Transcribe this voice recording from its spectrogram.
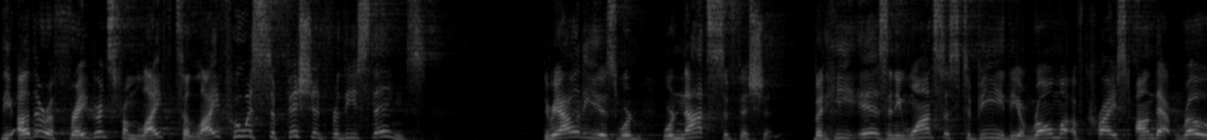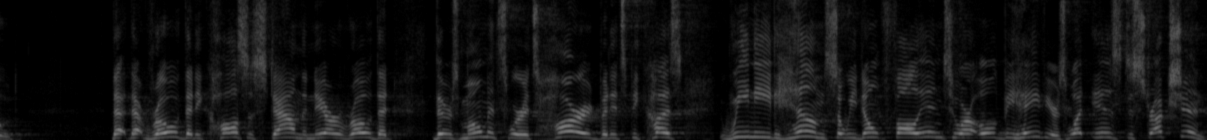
the other, a fragrance from life to life. Who is sufficient for these things? The reality is, we're, we're not sufficient, but He is, and He wants us to be the aroma of Christ on that road. That, that road that He calls us down, the narrow road that there's moments where it's hard, but it's because we need Him so we don't fall into our old behaviors. What is destruction?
